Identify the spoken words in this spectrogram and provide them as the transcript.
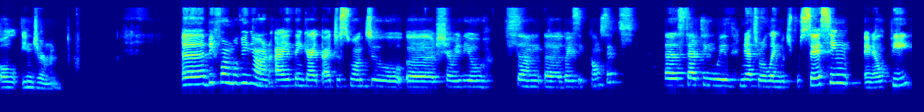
all in German. Uh, before moving on, I think I, I just want to uh, share with you some uh, basic concepts uh, starting with natural language processing, NLP,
